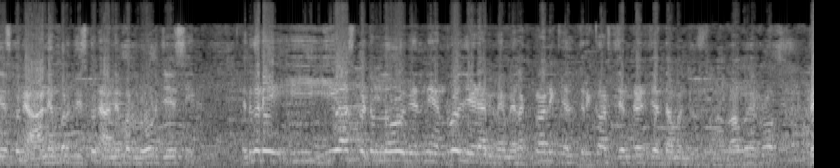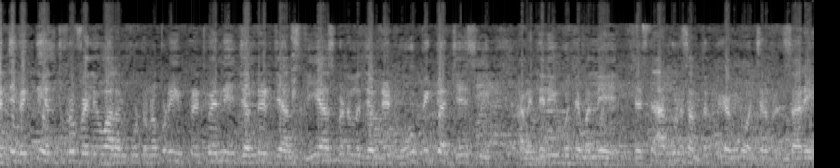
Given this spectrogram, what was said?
చేసుకుని ఆ నెంబర్ తీసుకుని ఆ నెంబర్ లోడ్ చేసి ఎందుకంటే ఈ ఈ హాస్పిటల్లో ఇవన్నీ ఎన్రోల్ చేయడానికి మేము ఎలక్ట్రానిక్ హెల్త్ రికార్డ్స్ జనరేట్ చేద్దామని చూస్తున్నాం. రాబోయే ప్రతి వ్యక్తి హెల్త్ ప్రొఫైల్ ఇవ్వాలనుకుంటున్నప్పుడు ఈ ప్రతివన్నీ జనరేట్ చేయాల్సింది. ఈ హాస్పిటల్లో జనరేట్ ఓపిక్గా చేసి ఆమె తెలియకపోతే మళ్ళీ చేస్తే ఆమె కూడా సంతృప్తికరంగా వచ్చిన ప్రతిసారి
